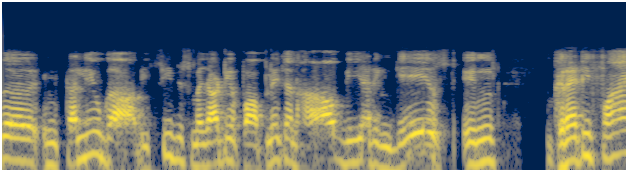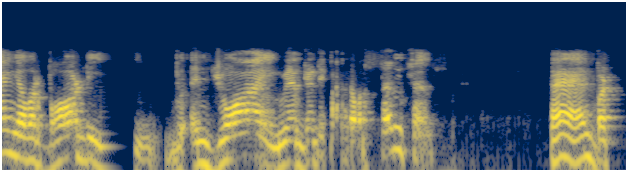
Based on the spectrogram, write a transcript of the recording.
uh, in Kali Yuga. We see this majority of population, how we are engaged in gratifying our body, enjoying, we are gratifying our senses. And but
